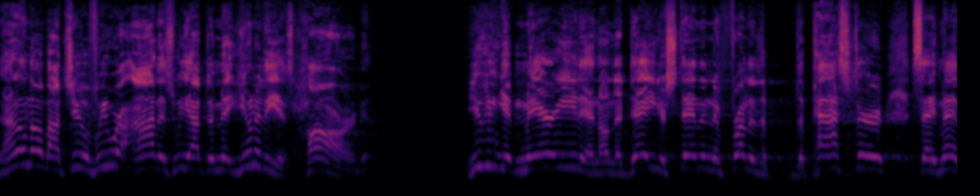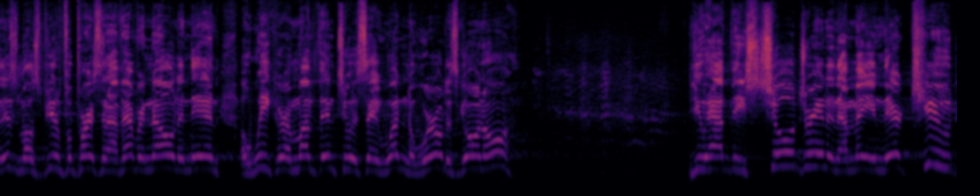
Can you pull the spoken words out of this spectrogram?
Now, I don't know about you. If we were honest, we have to admit unity is hard. You can get married, and on the day you're standing in front of the, the pastor, say, Man, this is the most beautiful person I've ever known. And then a week or a month into it, say, What in the world is going on? You have these children, and I mean, they're cute,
